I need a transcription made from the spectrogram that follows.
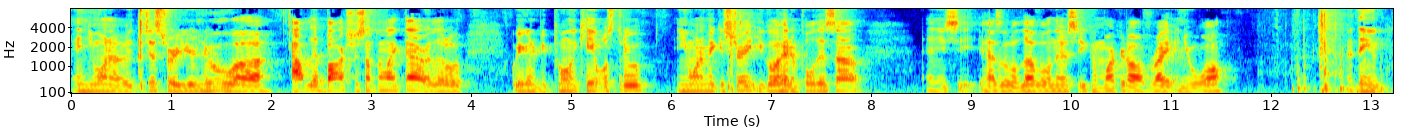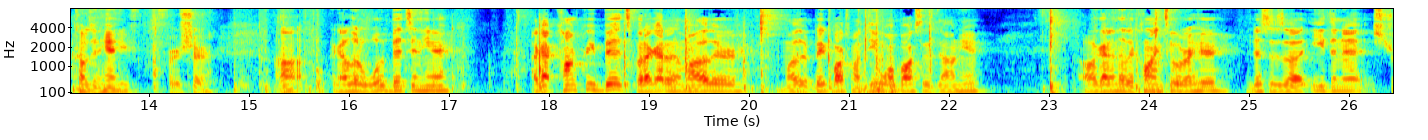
and you want to, just for your new uh, outlet box or something like that, or a little where you're going to be pulling cables through and you want to make it straight, you go ahead and pull this out and you see it has a little level in there so you can mark it off right in your wall. I think it comes in handy for sure. Uh, I got little wood bits in here. I got concrete bits, but I got it in my other my other big box, my DeWalt box is down here. Oh, I got another Klein tool right here. This is a Ethernet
